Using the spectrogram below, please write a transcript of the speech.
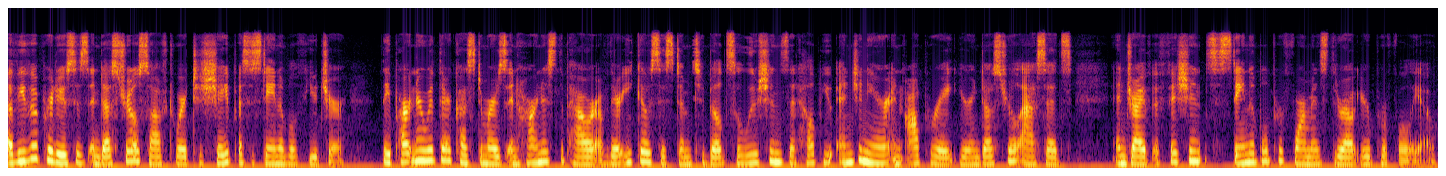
AVEVA produces industrial software to shape a sustainable future. They partner with their customers and harness the power of their ecosystem to build solutions that help you engineer and operate your industrial assets and drive efficient, sustainable performance throughout your portfolio.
